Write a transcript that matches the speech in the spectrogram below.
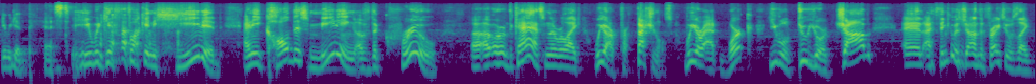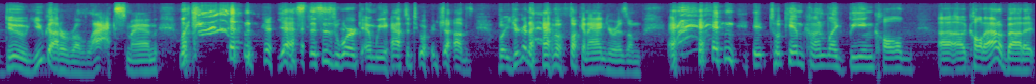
he would get pissed. He would get fucking heated, and he called this meeting of the crew uh, or the cast, and they were like, "We are professionals. We are at work. You will do your job." And I think it was Jonathan Frakes who was like, "Dude, you gotta relax, man. Like, yes, this is work, and we have to do our jobs, but you're gonna have a fucking aneurysm." And it took him kind of like being called uh, called out about it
